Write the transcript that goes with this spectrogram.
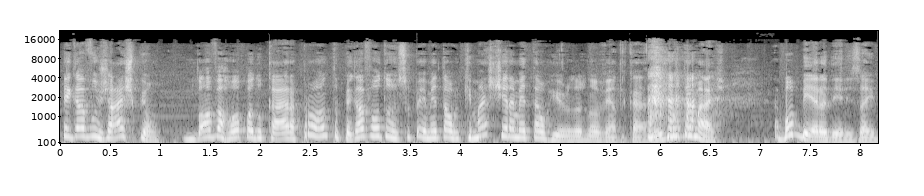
Pegava o Jaspion, nova roupa do cara, pronto. Pegava outro Super Metal, o que mais tira Metal Hero nos 90, cara. Hoje não tem mais. É bobeira deles aí.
